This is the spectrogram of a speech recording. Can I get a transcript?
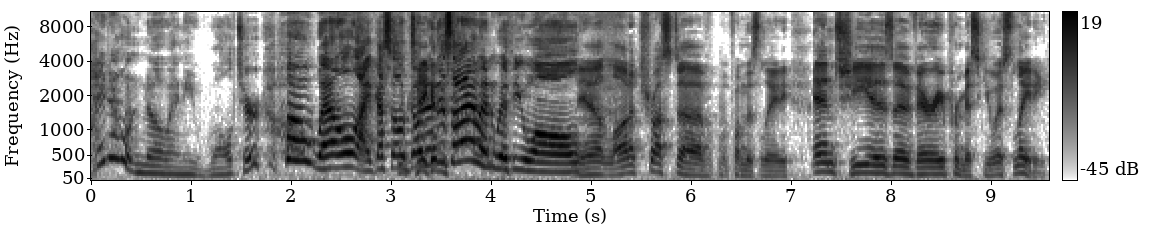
"I don't know any Walter. Oh well, I guess I'll go Take to it- this island with you all." yeah, a lot of trust uh, from this lady, and she is a very promiscuous lady.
